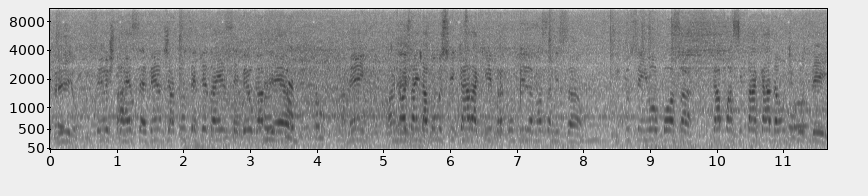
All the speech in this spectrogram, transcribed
O Senhor está recebendo, já com certeza recebeu o Gabriel. Amém? Mas nós ainda vamos ficar aqui para cumprir a nossa missão. E que o Senhor possa capacitar cada um de vocês.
